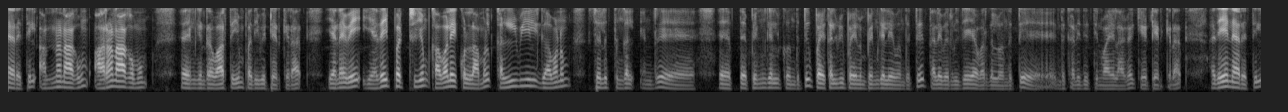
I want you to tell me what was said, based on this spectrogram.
நேரத்தில் அண்ணனாகவும் அரணாகவும் என்கின்ற வார்த்தையும் பதிவிட்டிருக்கிறார். எனவே எதை பற்றியும் கவலை கொள்ளாமல் கல்வியில் கவனம் செலுத்துங்கள் என்று பெண்களுக்கு வந்துட்டு ப கல்வி பயிலும் பெண்களே வந்துட்டு தலைவர் விஜய் அவர்கள் வந்துட்டு இந்த கடிதத்தின் வாயிலாக கேட்டிருக்கிறார். அதே நேரத்தில்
